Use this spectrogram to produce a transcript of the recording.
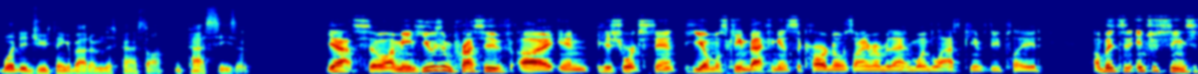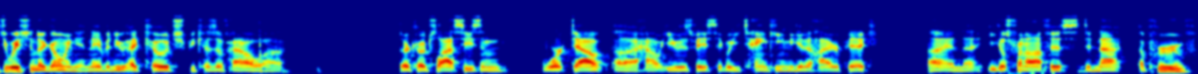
What did you think about him this past off past season? Yeah, so I mean, he was impressive uh, in his short stint. He almost came back against the Cardinals. I remember that in one of the last games that he played. Um, but it's an interesting situation they're going in. They have a new head coach because of how uh, their coach last season worked out, uh, how he was basically tanking to get a higher pick, uh, and the Eagles front office did not approve.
